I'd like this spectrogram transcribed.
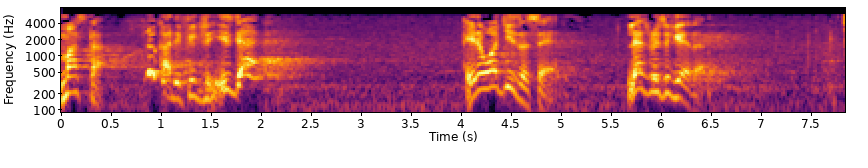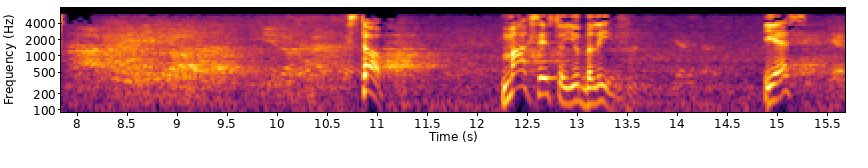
Master, look at the fig tree. It's dead. You know what Jesus said? Let's read together. Stop. Mark says to you, believe. Yes? Yes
